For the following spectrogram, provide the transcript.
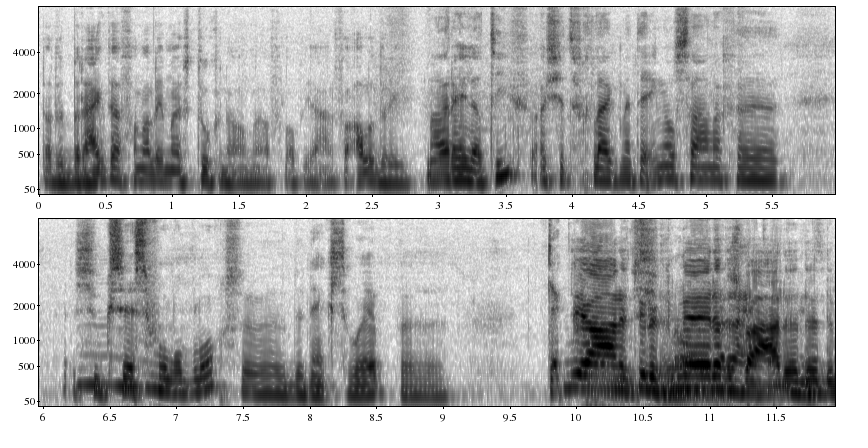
dat het bereik daarvan alleen maar is toegenomen de afgelopen jaren, voor alle drie. Maar relatief, als je het vergelijkt met de Engelstalige eh, succesvolle blogs, eh, The Next Web, Ja, natuurlijk. eh, Nee, dat is waar. De, de, de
